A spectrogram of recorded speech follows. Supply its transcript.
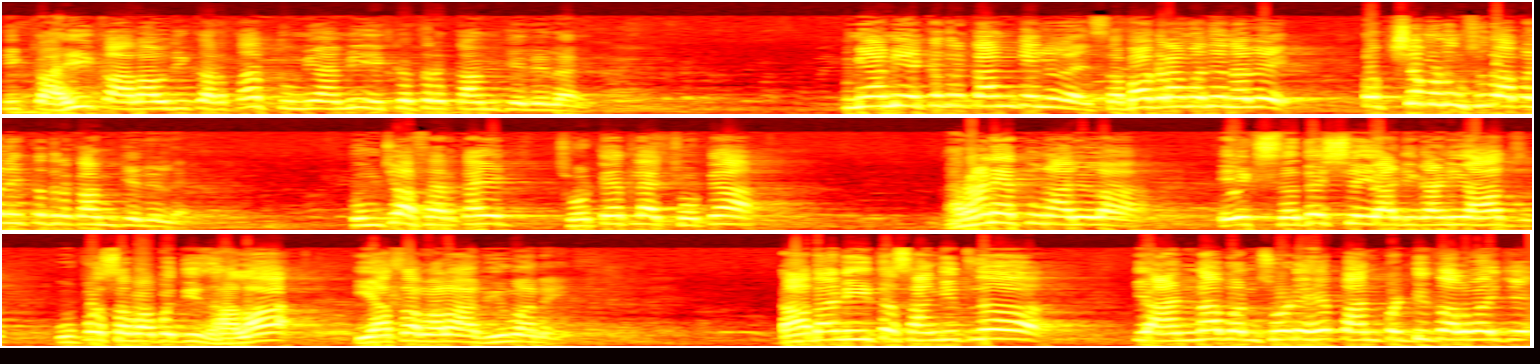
की काही कालावधी करता तुम्ही आम्ही एकत्र काम केलेलं आहे. तुम्ही आम्ही एकत्र काम केलेलं आहे. सभागृहामध्ये नव्हे पक्ष म्हणून सुद्धा आपण एकत्र काम केलेलं आहे. तुमच्यासारखा एक छोट्यातल्या छोट्या घराण्यातून आलेला एक सदस्य या ठिकाणी आज उपसभापती झाला याचा मला अभिमान आहे. दादानी इथं सांगितलं की अण्णा बनसोडे हे पानपट्टी चालवायचे.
